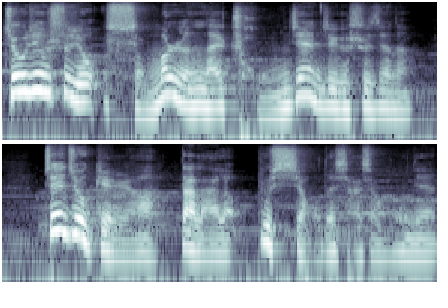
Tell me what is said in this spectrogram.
究竟是由什么人来重建这个世界呢？这就给人啊带来了不小的遐想空间。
